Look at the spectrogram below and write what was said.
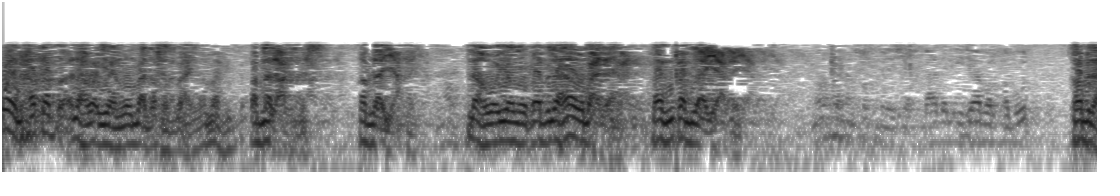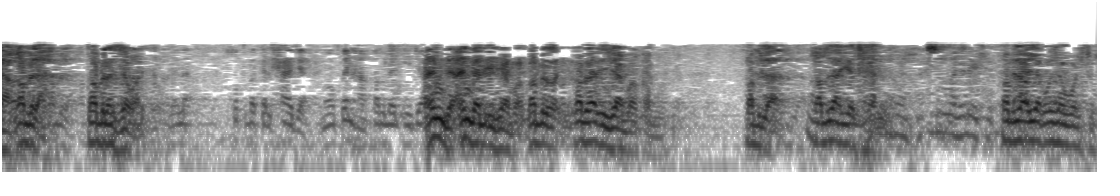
وإن خطب له أن ينظر بعد الخطبة أيضا ما في قبل العقد بس قبل أن يعقد. له أن ينظر قبلها وبعدها لكن قبل أن يعقد. بعد الإجابة والقبول قبلها قبلها قبل الزواج. لا لا خطبة الحاجة موطنها قبل الإجابة. عند عند الإجابة قبل قبل الإجابة والقبول. قبل قبل أن يتكلم قبل أن يقول زوجتك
